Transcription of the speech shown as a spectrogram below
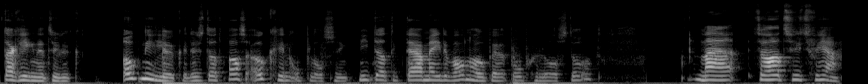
Dat ging natuurlijk ook niet lukken, dus dat was ook geen oplossing. Niet dat ik daarmee de wanhoop heb opgelost hoor. Maar ze had zoiets van ja,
